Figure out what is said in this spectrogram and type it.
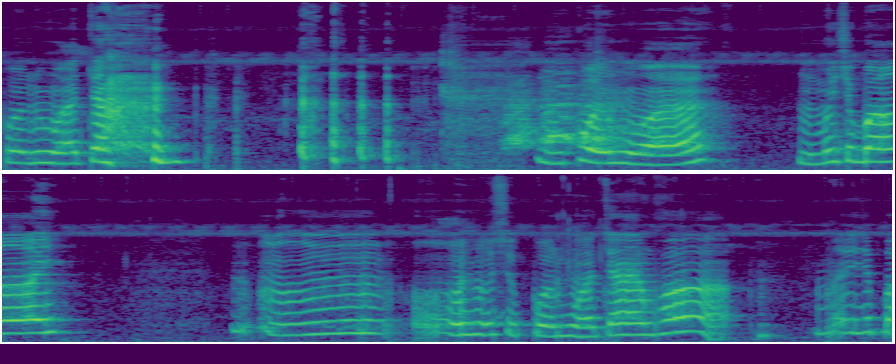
ปวดหัวจัง หนูปวดหัว หนูไม่สบายอืมโอ้ยรู้สึกปวดหัวจังพ่อ ไม่สบ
